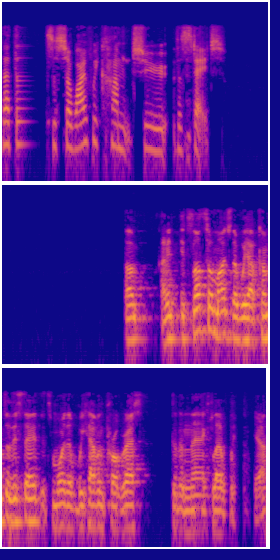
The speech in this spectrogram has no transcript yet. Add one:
that this is so? Why have we come to the state? Um, I mean, it's not so much that we have come to this state; it's more that we haven't progressed to the next level. Yeah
